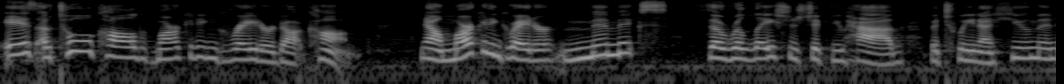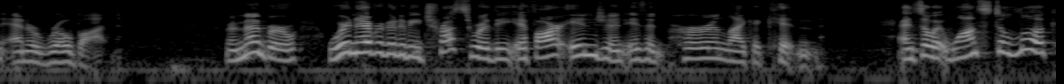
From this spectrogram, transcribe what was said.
is a tool called marketinggrader.com. Now, Marketing Grader mimics the relationship you have between a human and a robot. Remember, we're never going to be trustworthy if our engine isn't purring like a kitten. And so it wants to look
